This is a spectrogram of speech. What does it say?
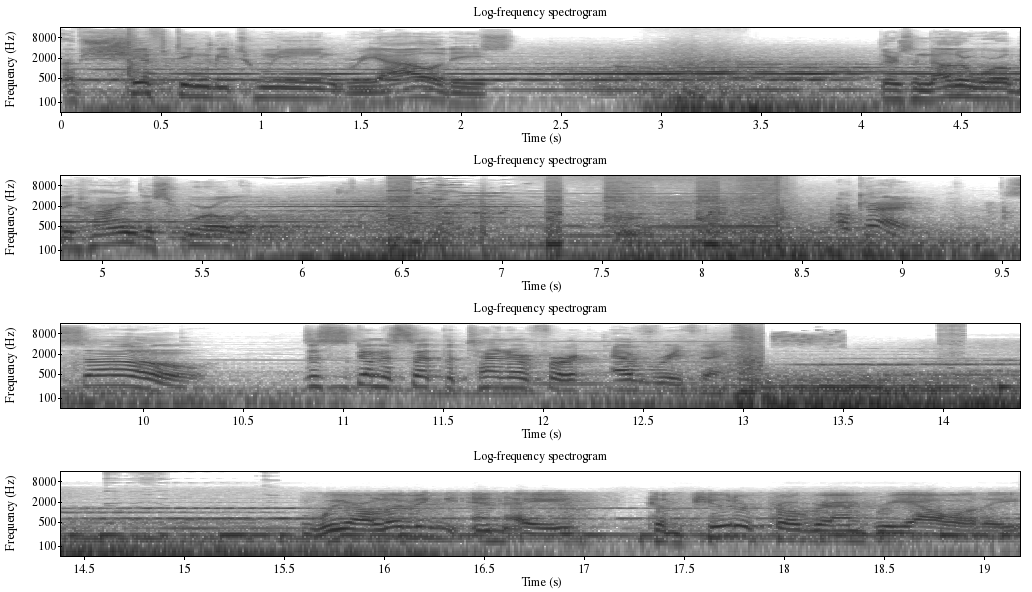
of shifting between realities. There's another world behind this world. Okay, so this is going to set the tenor for everything. We are living in a computer programmed reality.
